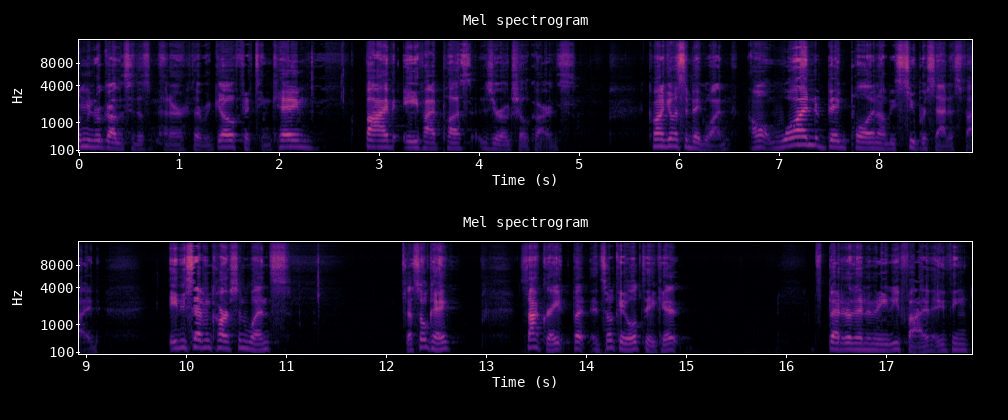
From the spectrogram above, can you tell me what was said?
I mean, regardless, it doesn't matter. There we go. 15k. 5 85 plus zero chill cards. Come on, give us a big one. I want one big pull and I'll be super satisfied. 87 Carson Wentz. That's okay. It's not great, but it's okay. We'll take it. It's better than an 85. Anything...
